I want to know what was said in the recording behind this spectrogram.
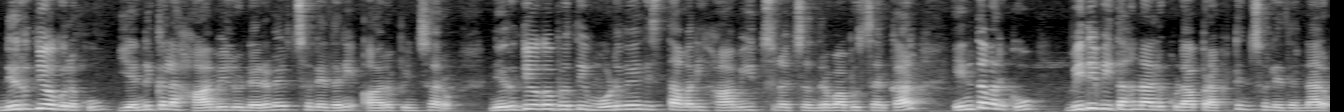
నిరుద్యోగులకు ఎన్నికల హామీలు నెరవేర్చలేదని ఆరోపించారు. నిరుద్యోగ భృతి మూడు వేలు ఇస్తామని హామీ ఇచ్చిన చంద్రబాబు సర్కార్ ఇంతవరకు విధి విధానాలు కూడా ప్రకటించలేదన్నారు.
